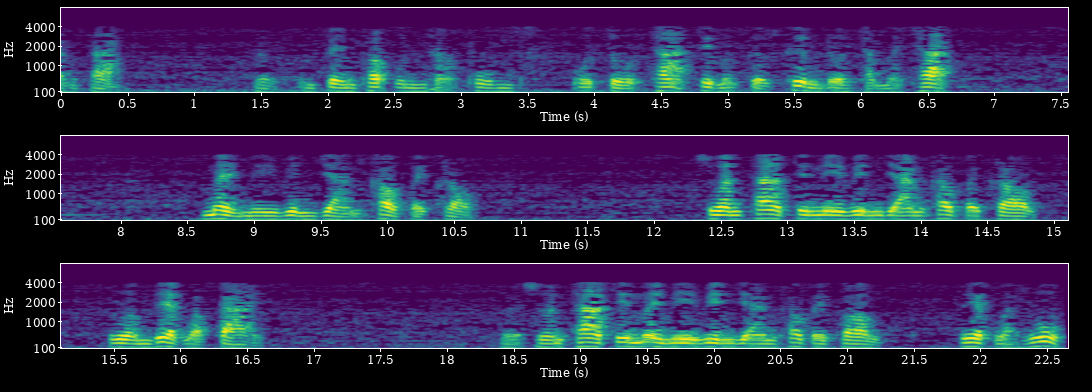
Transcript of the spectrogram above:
ต่างๆมันเป็นเพราะอุณหภูมิอุตุธาตุที่มันเกิดขึ้นโดยธรรมชาติ ไม่มีวิญญาณเข้าไปครอง ส่วนธาตุที่มีวิญญาณเข้าไปครอง รวมเรียกว่ากาย ส่วนธาตุที่ไม่มีวิญญาณเข้าไปครอง เรียกว่ารูป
